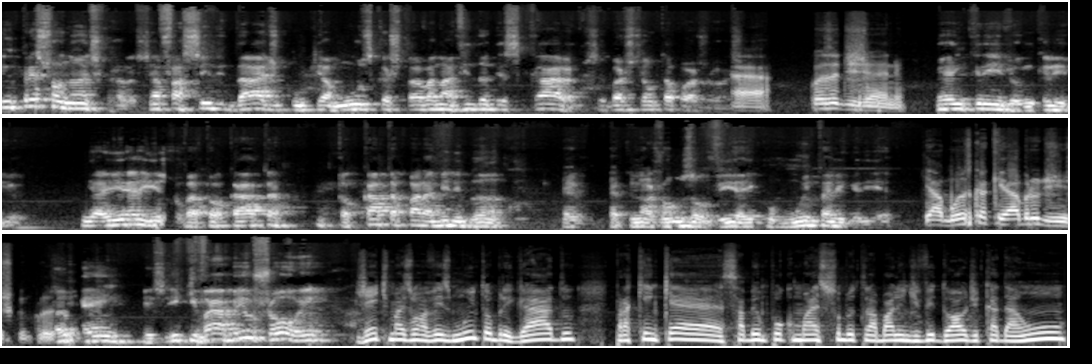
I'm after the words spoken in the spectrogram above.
Impressionante, cara, assim, a facilidade com que a música estava na vida desse cara, Sebastião Tapajós. É, coisa de gênio. É incrível, incrível. E aí é isso, vai tocata, tocata para Billy Blanco, é, é que nós vamos ouvir aí com muita alegria que é a música que abre o disco, inclusive. Também, e que vai abrir o show, hein? Gente, mais uma vez, muito obrigado. Para quem quer saber um pouco mais sobre o trabalho individual de cada um,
